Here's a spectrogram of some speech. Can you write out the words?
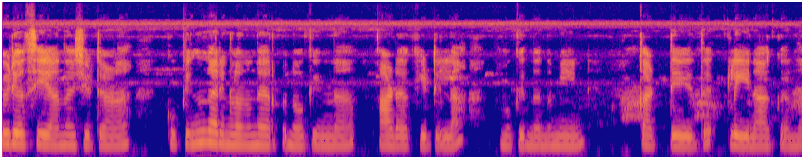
വീഡിയോസ് ചെയ്യാമെന്ന് വെച്ചിട്ടാണ്. കുക്കിങ്ങും കാര്യങ്ങളൊന്നും നേർപ്പ് നോക്കി ഇന്ന് ആടാക്കിയിട്ടില്ല. നമുക്കിന്നൊന്ന് മീൻ കട്ട് ചെയ്ത് ക്ലീൻ ആക്കുന്ന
